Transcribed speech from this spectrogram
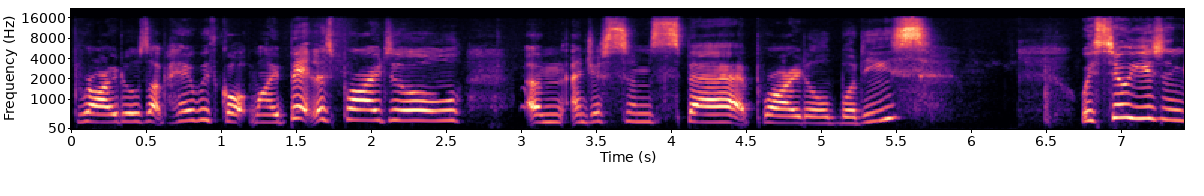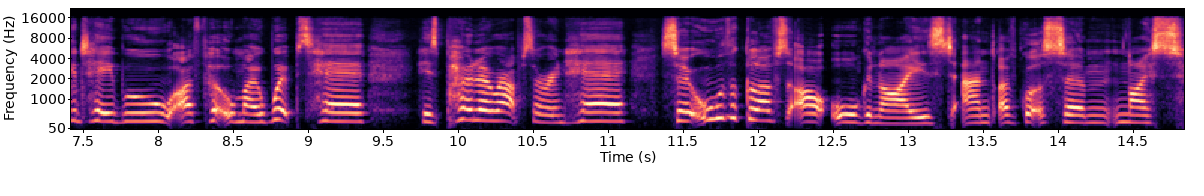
bridles up here. We've got my bitless bridle um, and just some spare bridle bodies. We're still using the table. I've put all my whips here. His polo wraps are in here. So all the gloves are organised and I've got some nice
